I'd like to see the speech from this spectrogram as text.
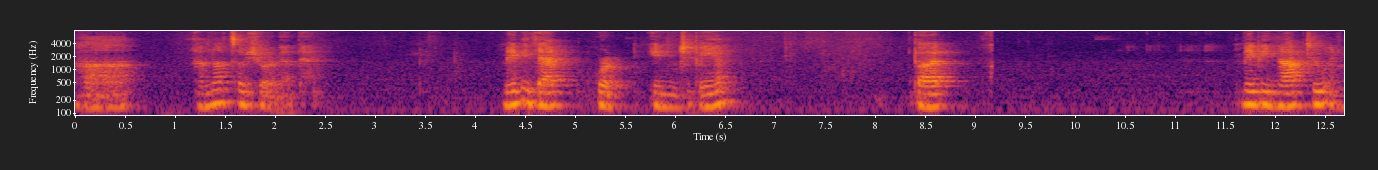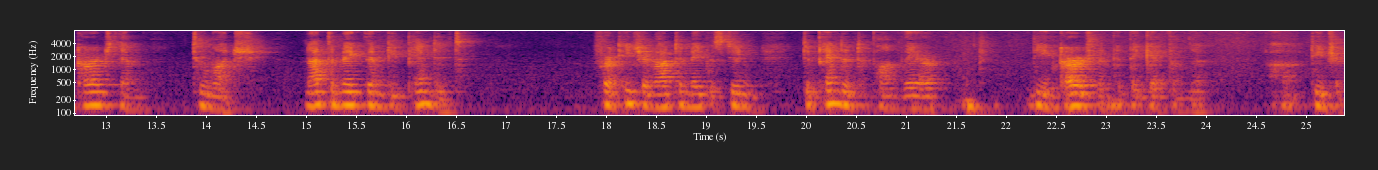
Uh, I'm not so sure about that. Maybe that worked in Japan, but maybe not to encourage them too much, not to make them dependent. For a teacher, not to make the student dependent upon their the encouragement that they get from the uh, teacher.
